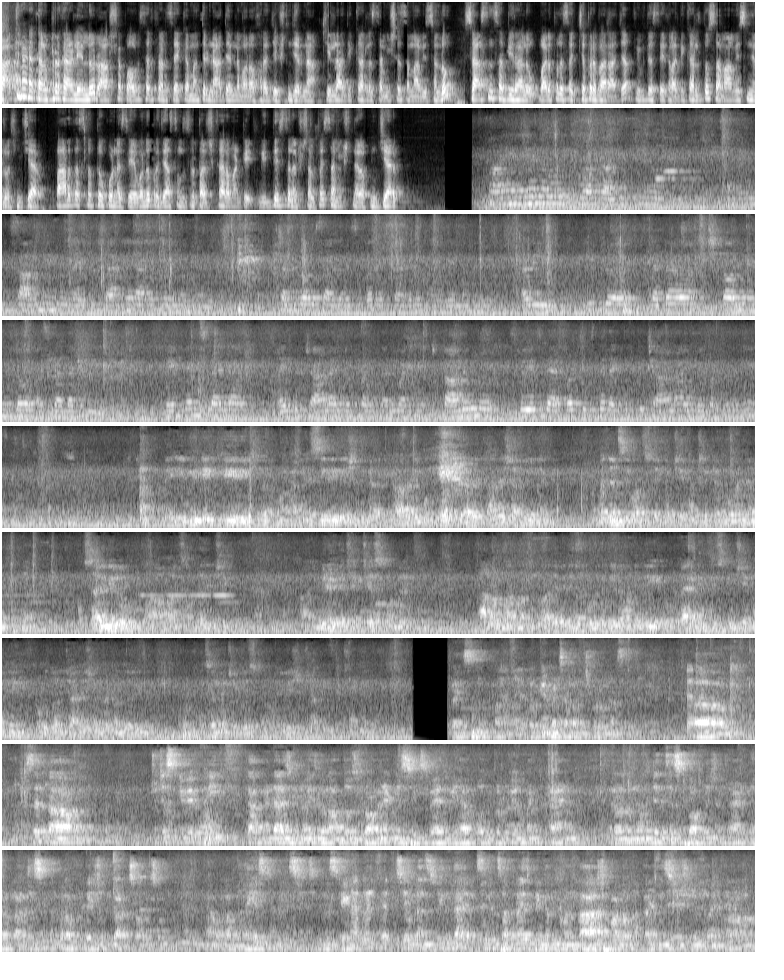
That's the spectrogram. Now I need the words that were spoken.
Kakinada collector కార్యాలయంలో రాష్ట్ర పౌర సరఫరాల శాఖ మంత్రి నాదెండ్ల మనోహర్ అధ్యక్షతన జరిగిన జిల్లా అధికారుల సమీక్ష సమావేశంలో శాసనసభ్యురాలు వరపుల సత్యప్రభ రాజా వివిధ శాఖల అధికారులతో సమావేశం నిర్వహించారు. పారదర్శకతతో కూడిన సేవలు ప్రజా సమస్యల పరిష్కారం వంటి నిర్దిష్ట లక్ష్యాలపై సమీక్ష నిర్వహించారు. అవి గత గవర్నమెంట్లో అసలు దానికి మెయింటెనెన్స్ లేక రైతులు చాలా ఇబ్బంది పడుతున్నారు వాటి నుంచి కాలువలు స్వేజ్లు ఏర్పాటు చేస్తే రైతులకి చాలా ఉపయోగపడుతుందని ఈ మీటింగ్ ఎస్సీ ఇరిగేషన్ గారికి ఆల్రెడీ ముఖ్యమంత్రి ఆదేశాలు ఎమర్జెన్సీ వర్క్స్ టేకప్ చేయమని చెప్పారు ఇవ్వండి ఒకసారి మీరు వాళ్ళని సంప్రదించి ఇమీడియట్గా చెక్ చేసుకోండి. కాలువ మరమ్మతులు అదేవిధంగా పూడిక తీయడం అనేది ఒక బ్యాగ్ తీసుకుని చేయమని ప్రభుత్వం ఆదేశాలు వెళ్ళడం జరిగింది ఒకసారి మేము చెక్ చేసుకున్నాం ఇరిగేషన్ శాఖ ప్రైస్ మన ప్రొక్యూర్మెంట్ సంబంధించి కూడా ఉన్నారు sir sir to just give a brief Kakinada as you know is one of those prominent districts where we have both procurement and you know the most densest population and we have largest number of ration cards also uh, one of the highest in the districts in the state so considering that civil supplies becomes one large part of administration uh,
